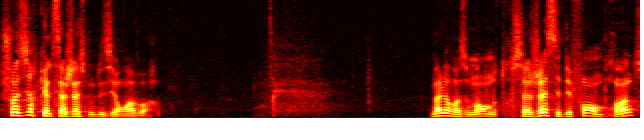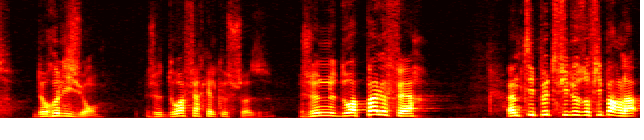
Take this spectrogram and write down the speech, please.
choisir quelle sagesse nous désirons avoir. Malheureusement, notre sagesse est des fois empreinte de religion. Je dois faire quelque chose. Je ne dois pas le faire. Un petit peu de philosophie par là.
